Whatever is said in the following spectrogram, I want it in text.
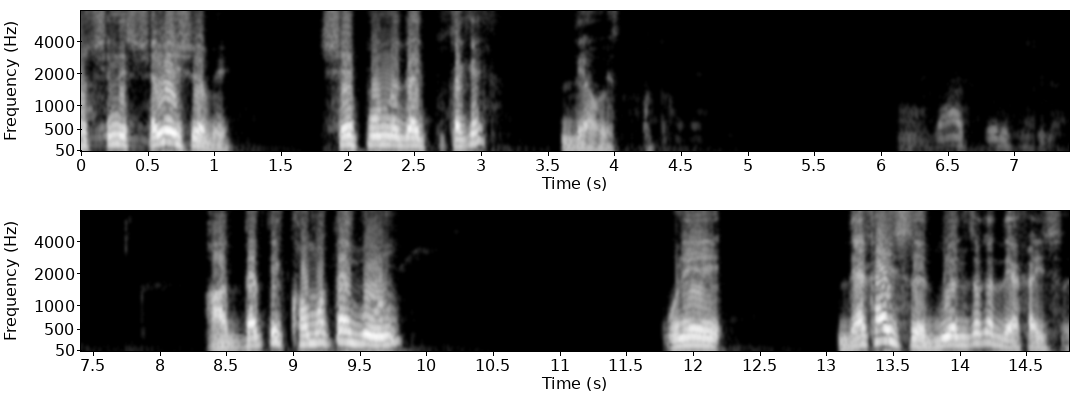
অশ্বিনীর ছেলে হিসেবে সে পূর্ণ দায়িত্ব তাকে দেওয়া হয়েছে। আধ্যাত্মিক ক্ষমতা গুণ উনি দেখাইছে, দু এক জায়গায় দেখাইছে।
